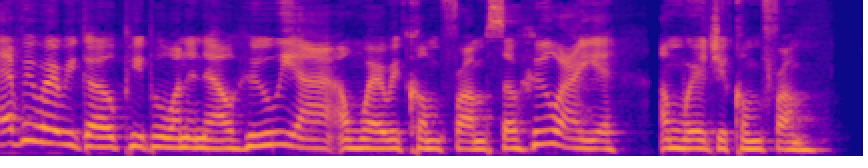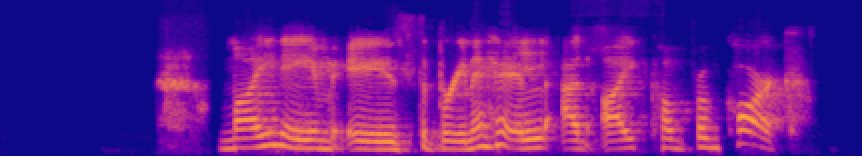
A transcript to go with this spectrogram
Everywhere we go, people want to know who we are and where we come from. So, who are you and where do you come from? My name is Sabrina Hill and I come from Cork.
